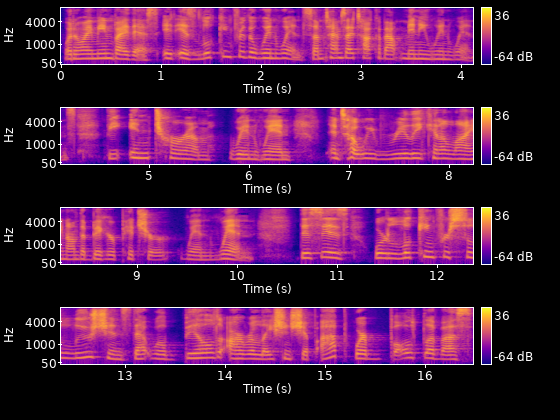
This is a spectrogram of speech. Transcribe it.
What do I mean by this? It is looking for the win win. Sometimes I talk about mini win wins, the interim win win until we really can align on the bigger picture win win. This is, we're looking for solutions that will build our relationship up where both of us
